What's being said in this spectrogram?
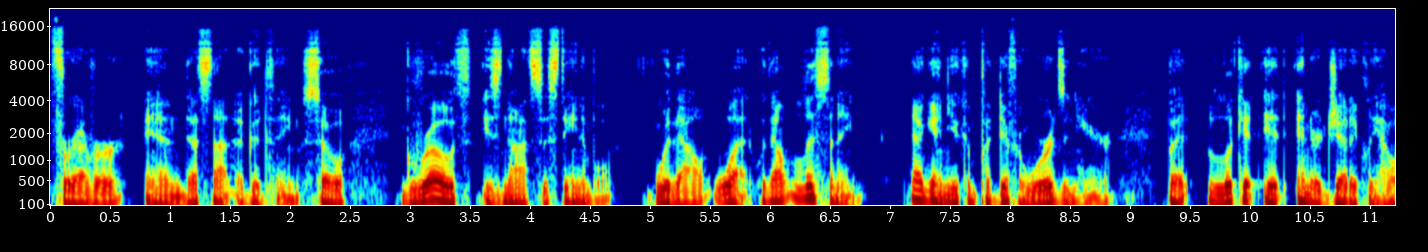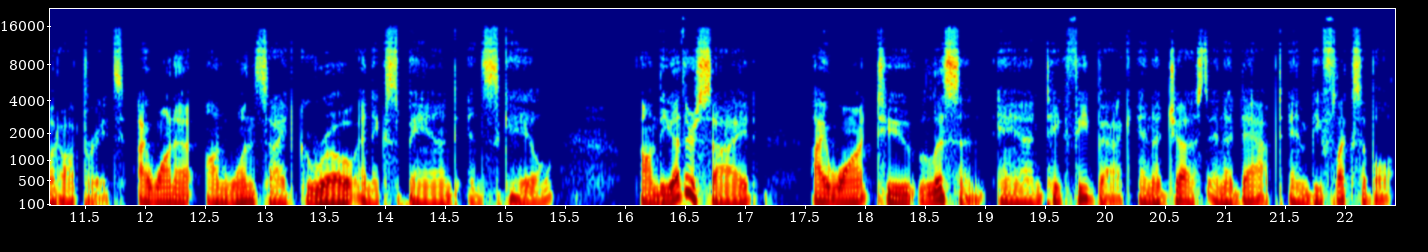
forever, and that's not a good thing. So growth is not sustainable without what? Without listening. Now, again, you can put different words in here, but look at it energetically, how it operates. I want to, on one side, grow and expand and scale. On the other side, I want to listen and take feedback and adjust and adapt and be flexible.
